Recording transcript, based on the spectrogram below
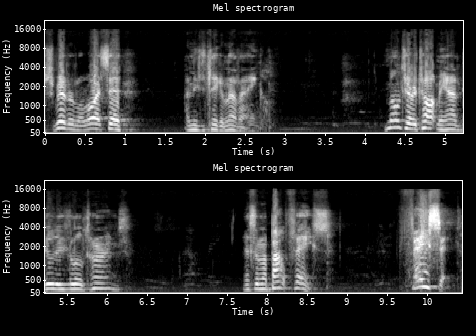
Spirit of the Lord said, I need to take another angle. military taught me how to do these little turns. It's an about face. Face it.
